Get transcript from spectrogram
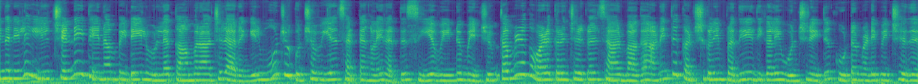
இந்த நிலையில் சென்னை தேனாம்பேட்டையில் உள்ள காமராஜர் அரங்கில் மூன்று குற்றவியல் சட்டங்களை ரத்து செய்ய வேண்டும் என்றும் தமிழக வழக்கறிஞர்கள் சார்பாக அனைத்து கட்சிகளின் பிரதிநிதிகளை ஒன்றிணைத்து கூட்டம் நடைபெற்றது.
